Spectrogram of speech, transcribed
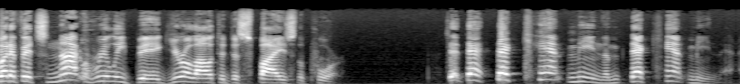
But if it's not really big, you're allowed to despise the poor. That, that, that can't mean the, that can't mean that.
